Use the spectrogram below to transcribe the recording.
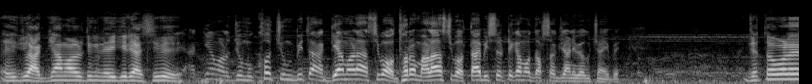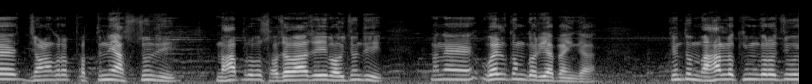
ଏଇ ଯେଉଁ ଆଜ୍ଞାମାଳଟିକି ନେଇକିରି ଆସିବେ। ଆଜ୍ଞାମାଳ ଯେଉଁ ମୁଖ ଚୁମ୍ବିତ ଆଜ୍ଞାମାଳ ଆସିବ ଅଧର ମାଳ ଆସିବ ତା ବିଷୟରେ ଟିକେ ଆମ ଦର୍ଶକ ଜାଣିବାକୁ ଚାହିଁବେ। ଯେତେବେଳେ ଜଣଙ୍କର ପତ୍ନୀ ଆସୁଛନ୍ତି ମହାପ୍ରଭୁ ସଜବାଜ ହେଇ ବହିଛନ୍ତି ମାନେ ୱେଲକମ୍ କରିବା ପାଇଁକା। କିନ୍ତୁ ମହାଲକ୍ଷ୍ମୀଙ୍କର ଯେଉଁ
